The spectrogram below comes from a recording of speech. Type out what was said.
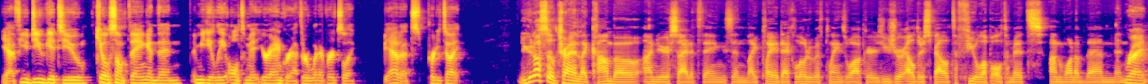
yeah if you do get to kill something and then immediately ultimate your angrath or whatever it's like yeah that's pretty tight you could also try and like combo on your side of things and like play a deck loaded with planeswalkers, use your elder spell to fuel up ultimates on one of them. And right.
